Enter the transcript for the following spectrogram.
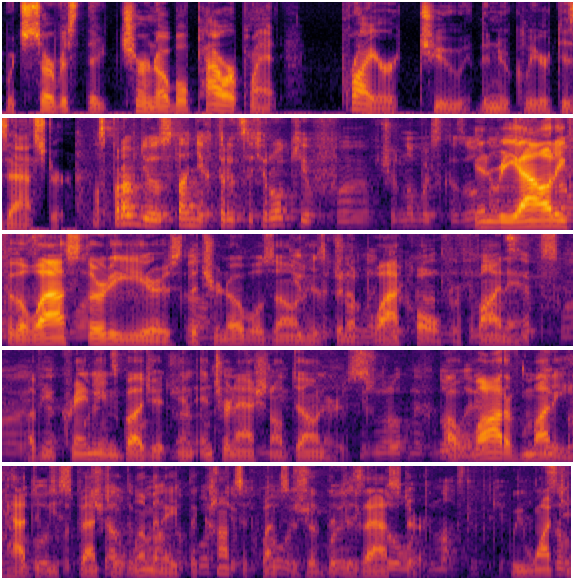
which service the Chernobyl power plant prior to the nuclear disaster. In reality, for the last 30 years, the Chernobyl zone has been a black hole for finance of Ukrainian budget and international donors. A lot of money had to be spent to eliminate the consequences of the disaster. We want to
